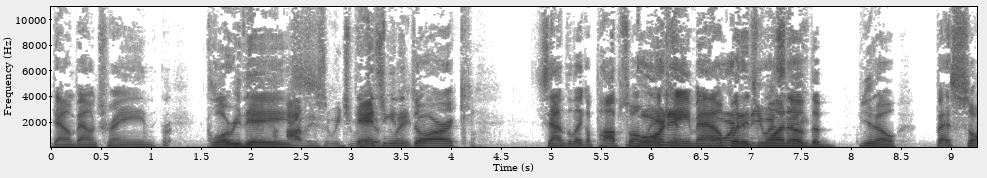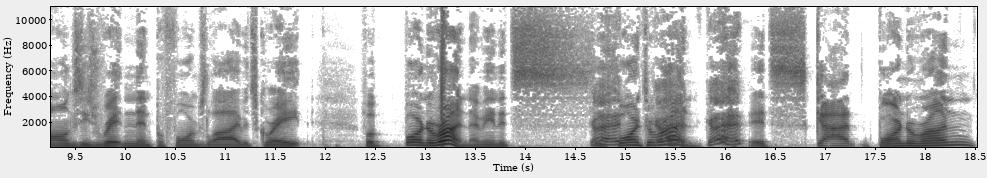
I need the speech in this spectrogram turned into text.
Downbound Train, Glory Days, Obviously, we Dancing in the. Dark. Sounded like a pop song when Born it in- came out, but it's one USA. of the you know best songs he's written and performs live. It's great. But Born to Run. I mean, it's, it's ahead. Born to Run. ahead. Go ahead. It's got Born to Run,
